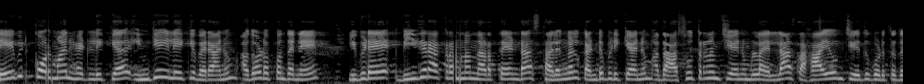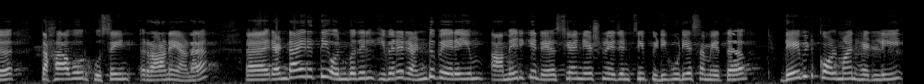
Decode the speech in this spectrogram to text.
ഡേവിഡ് കോൾമാൻ ഹെഡ്ലിക്ക് ഇന്ത്യയിലേക്ക് വരാനും അതോടൊപ്പം തന്നെ ഇവിടെ ഭീകരാക്രമണം നടത്തേണ്ട സ്ഥലങ്ങൾ കണ്ടുപിടിക്കാനും അത് ആസൂത്രണം ചെയ്യാനുമുള്ള എല്ലാ സഹായവും ചെയ്തു കൊടുത്തത് തഹാവൂർ ഹുസൈൻ റാണയാണ്. രണ്ടായിരത്തി ഒൻപതിൽ ഇവരെ രണ്ടുപേരെയും അമേരിക്കൻ രഹസ്യാന്വേഷണ ഏജൻസി പിടികൂടിയ സമയത്ത് ഡേവിഡ് കോൾമാൻ ഹെഡ്ലി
